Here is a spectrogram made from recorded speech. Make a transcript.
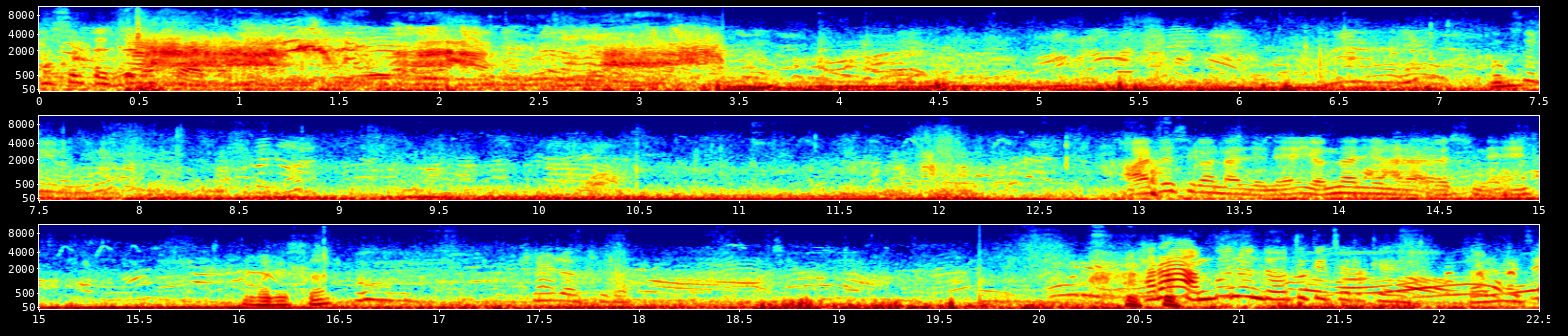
갔을 때 찍었어야 독수리였니? 아저씨가 날리네. 연 날리는 아저씨네. 어딨어? 길러 길어. 바람 안 부는데 어떻게 저렇게? 그러니까.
